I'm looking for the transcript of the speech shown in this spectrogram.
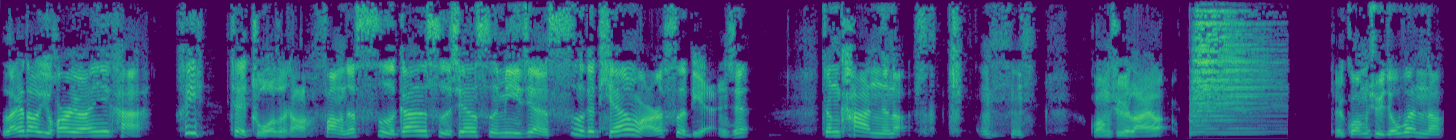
来到御花园一看，嘿，这桌子上放着四干、四鲜、四蜜饯，四个甜碗，四点心。正看着呢，嗯哼，光绪来了。这光绪就问呢：“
